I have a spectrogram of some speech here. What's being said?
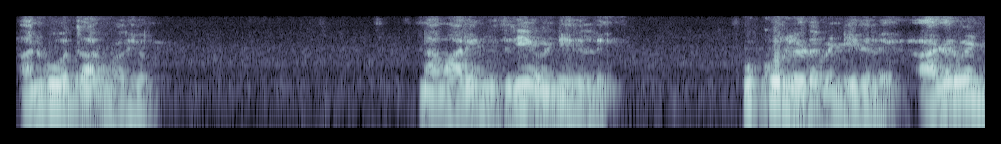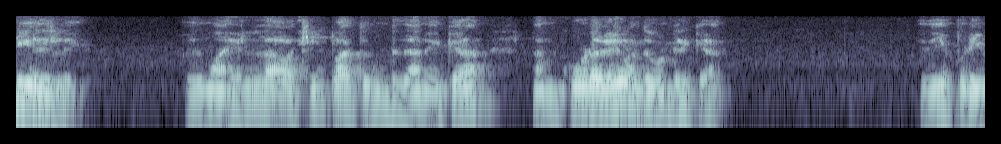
அனுபவத்தால் உணர்கிறோம். நாம் அறைந்து திரிய வேண்டியதில்லை. கூக்குரலிட வேண்டியதில்லை. அழ வேண்டியதில்லை. பெருமான் எல்லாவற்றையும் பார்த்து கொண்டுதான் இருக்கிறான். நம் கூடவே வந்து கொண்டிருக்கிறான். இது எப்படி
